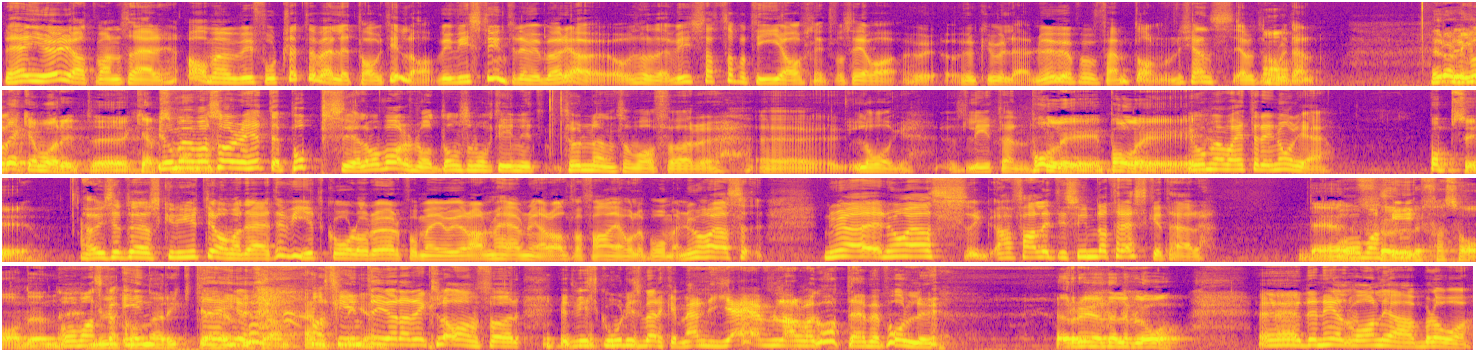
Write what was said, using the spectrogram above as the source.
Det här gör ju att man så här, ja men vi fortsätter väl ett tag till då. Vi visste ju inte när vi började. Vi satsar på 10 avsnitt för att se vad, hur, hur kul det är. Nu är vi uppe på 15 och det känns jävligt Ja. roligt än. Hur har din vecka varit, eh, Jo Kepsman? men vad sa du det hette? Popsy eller vad var det något? De som åkte in i tunneln som var för eh, låg, liten. Polly, Polly, Jo men vad hette det i Norge? Popsy. Jag har ju suttit och skrytit om att jag äter vitkål och rör på mig och gör armhävningar och allt vad fan jag håller på med. Nu har jag, nu har jag, nu har jag har fallit i syndaträsket här. Där man ska föll i- fasaden. Och man ska, nu kom den inte, riktiga fram. man ska Äntligen. inte göra reklam för ett visst godismärke, men jävlar vad gott det är med Polly. Röd eller blå? Eh, Den helt vanliga blå.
